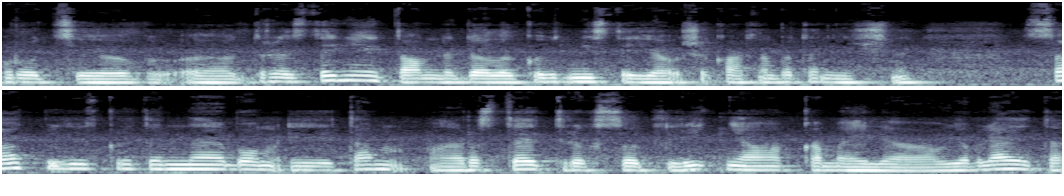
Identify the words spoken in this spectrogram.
році в е, Дрездені, там недалеко від міста є шикарний ботанічний сад під відкритим небом, і там е, росте 300-літня камелія. Уявляєте?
